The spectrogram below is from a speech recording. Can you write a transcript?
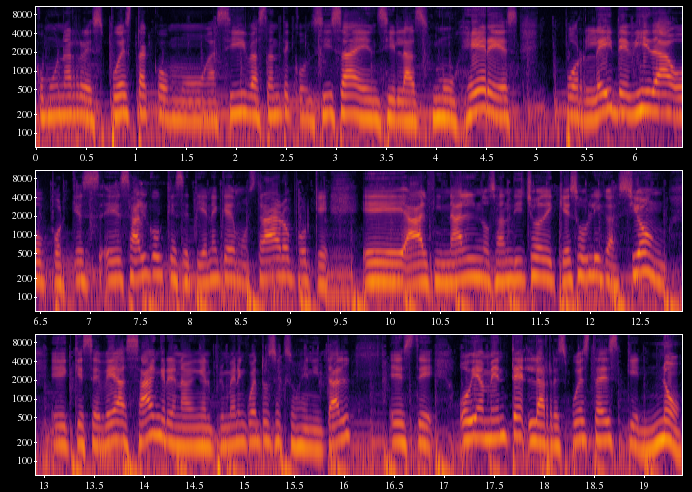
como una respuesta como así bastante concisa en si las mujeres por ley de vida o porque es, algo que se tiene que demostrar o porque eh, al final nos han dicho de que es obligación eh, que se vea sangre en, el primer encuentro sexogenital, este, obviamente la respuesta es que no,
